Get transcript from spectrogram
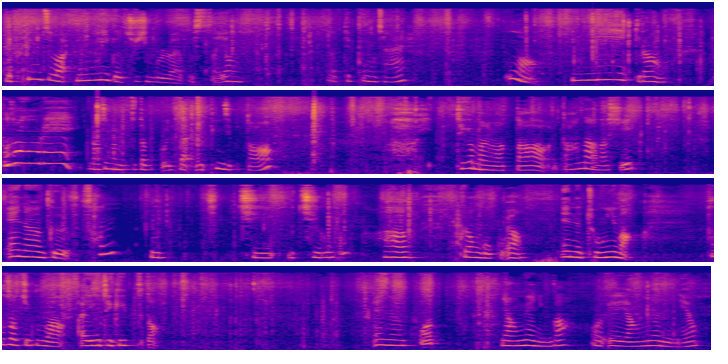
랩핑즈와 인믹을 주신 걸로 알고 있어요. 자, 대풍 잘. 우와, 인믹이랑 뽀송이물에 나중에 한번 뜯어볼게요. 일단 랩핑즈부터. 하, 되게 많이 왔다. 일단 하나하나씩. 얘는 그 선? 우, 지, 지, 지구군? 아, 그런 거고요. 얘는 종이 막 부서지고 막, 아, 이거 되게 이쁘다. 얘는 꽃 양면인가? 어, 얘 양면이네요.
